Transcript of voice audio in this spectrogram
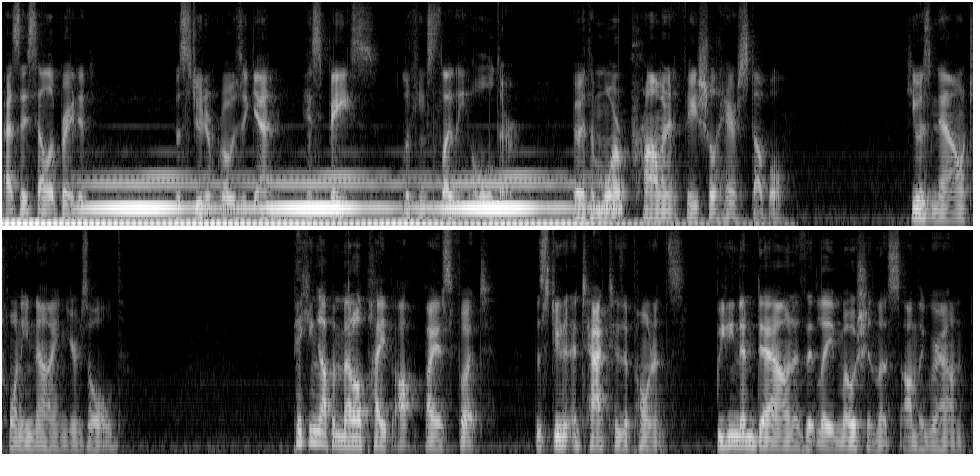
As they celebrated, the student rose again, his face looking slightly older and with a more prominent facial hair stubble. He was now 29 years old. Picking up a metal pipe by his foot, the student attacked his opponents, beating them down as they lay motionless on the ground.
